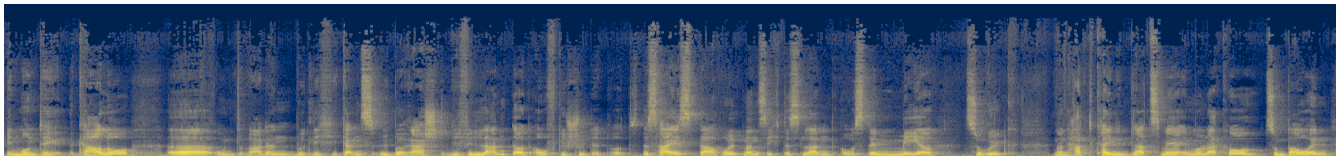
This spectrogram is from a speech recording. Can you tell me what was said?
in Monte Carlo äh, und war dann wirklich ganz überrascht, wie viel Land dort aufgeschüttet wird. Das heißt, da holt man sich das Land aus dem Meer zurück Man hat keinen Platz mehr in Monaco zum Bauen.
